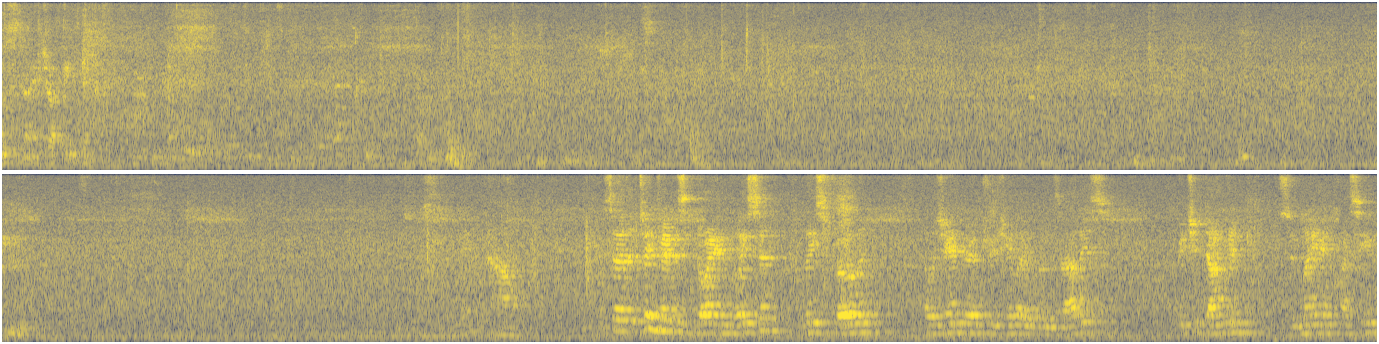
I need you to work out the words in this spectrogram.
the stage, I think. So the team members are Dianne Gleeson, Elise Furlan, Alejandro Trujillo Gonzalez, Richard Duncan, Sumaiya Hinlo,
